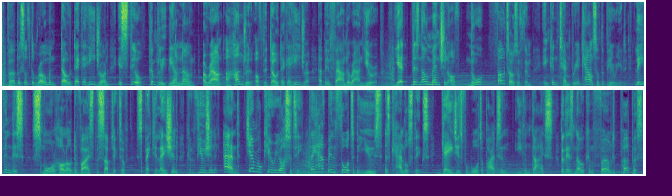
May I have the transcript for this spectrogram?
the purpose of the Roman dodecahedron is still completely unknown. Around a hundred of the dodecahedra have been found around Europe. Yet there's no mention of nor photos of them in contemporary accounts of the period, leaving this small hollow device the subject of speculation, confusion, and general curiosity. They have been thought to be used as candlesticks, gauges for water pipes, and even dice. But there's no confirmed purpose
